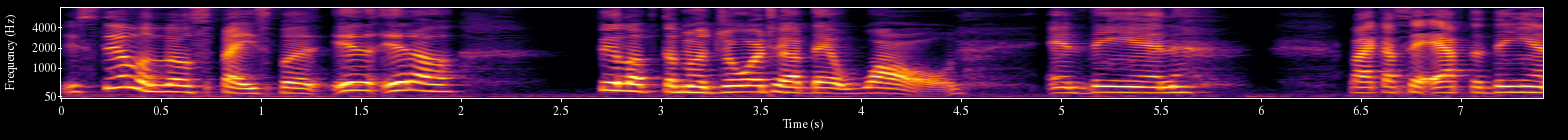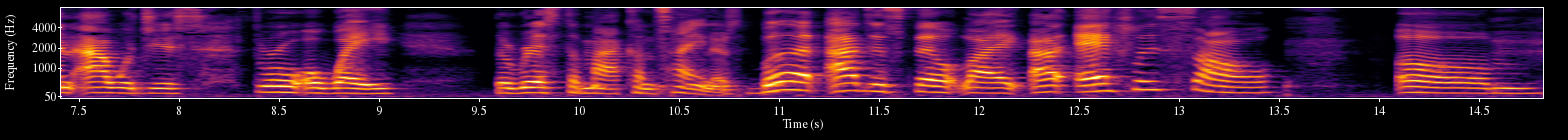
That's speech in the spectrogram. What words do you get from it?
it's still a little space, but it, it'll fill up the majority of that wall. And then like I said, after then, I would just throw away the rest of my containers. But I just felt like I actually saw, um,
